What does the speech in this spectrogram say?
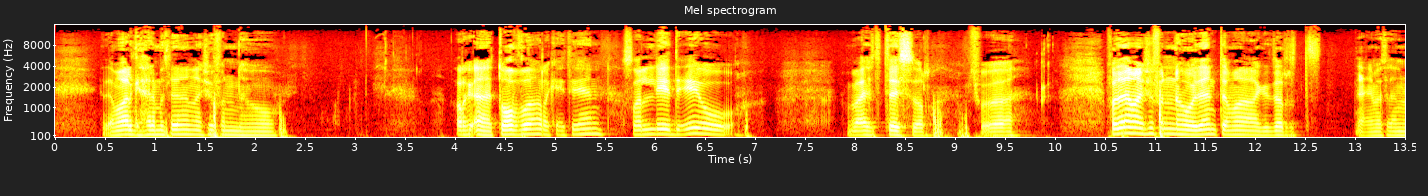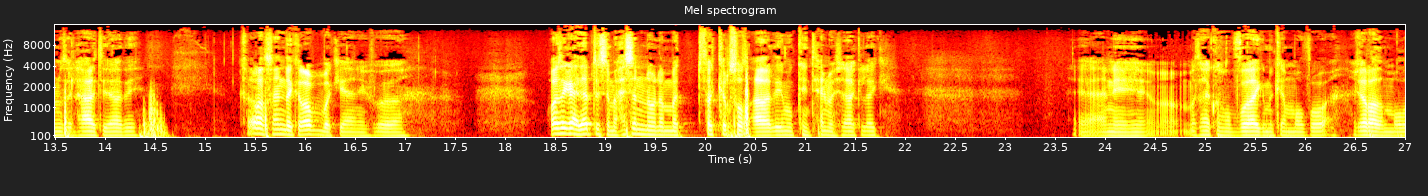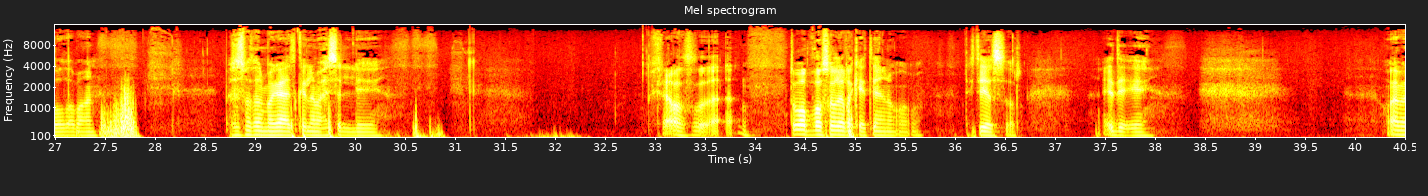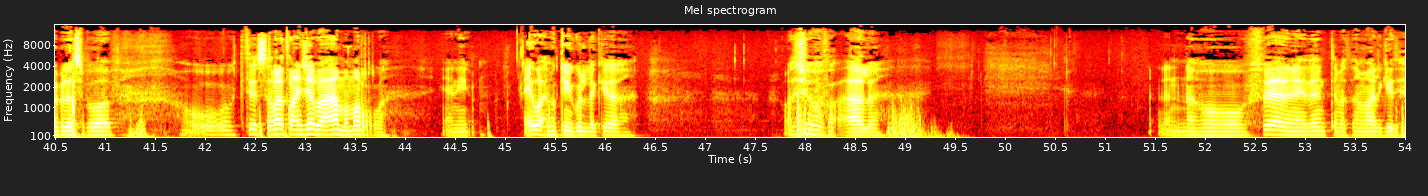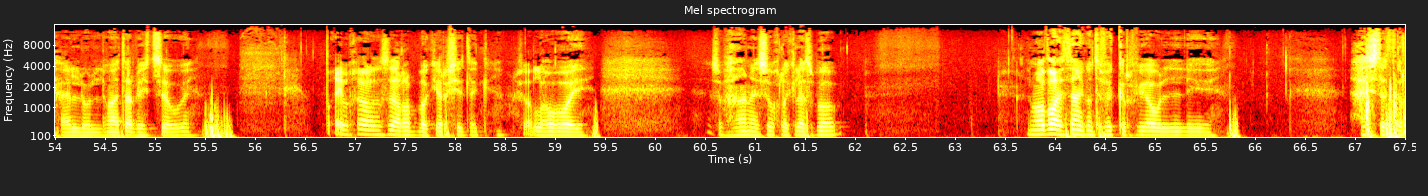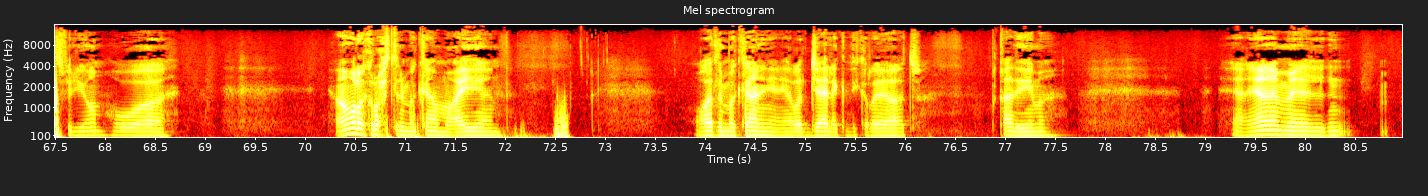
إذا ما ألقى حل مثلا رك... آه توضى ركعتين صلي ادعي و بعد تتيسر ف فدائما أشوف إنه إذا أنت ما قدرت يعني مثلا مثل حالتي هذه خلاص عندك ربك يعني. ف وأنا قاعد أبتسم أحس إنه لما تفكر بصوت عالي ممكن تحل مشاكلك. يعني مثلا كنت متضايق من كم موضوع غير هذا الموضوع طبعا. بس مثلا ما قاعد أتكلم أحس اللي خلاص توضى وصلي ركعتين وتتيسر ادعي. واعمل بالأسباب وتتيسر هاي طبعا إجابة عامة مرة. يعني أي واحد ممكن يقول لك اياها واشوفها فعالة. لأنه فعلا إذا أنت مثلا ما لقيت حل ولا ما تعرف إيش تسوي. طيب خلاص ربك يرشدك. إن شاء الله هو سبحانه يسوق لك الأسباب. الموضوع الثاني كنت أفكر فيه أو اللي حسيت اثرت في اليوم هو عمرك رحت لمكان معين؟ وهذا المكان يعني رجع لك ذكريات قديمة. يعني أنا من ال...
